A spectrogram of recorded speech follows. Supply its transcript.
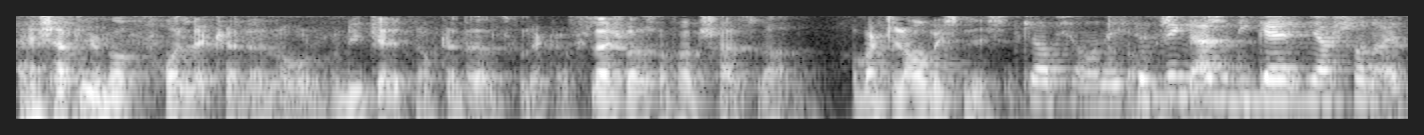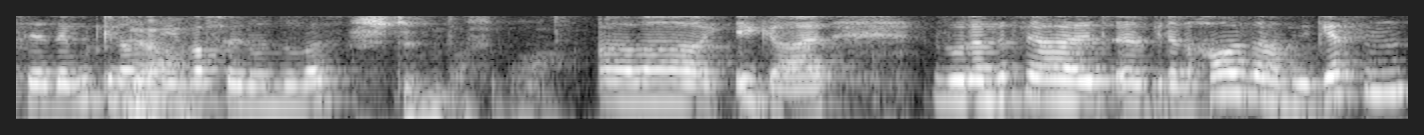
Ja. Ich habe die immer voll lecker in Erinnerung und die gelten auch generell als voll lecker. Vielleicht war das einfach ein Scheißladen. Aber glaube ich nicht. Glaube ich auch nicht. Glaub Deswegen, nicht. also die gelten ja schon als sehr, sehr gut, genauso ja. wie Waffeln und sowas. Stimmt, Waffeln. Oh. Aber egal. So, dann sind wir halt äh, wieder nach Hause, haben gegessen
